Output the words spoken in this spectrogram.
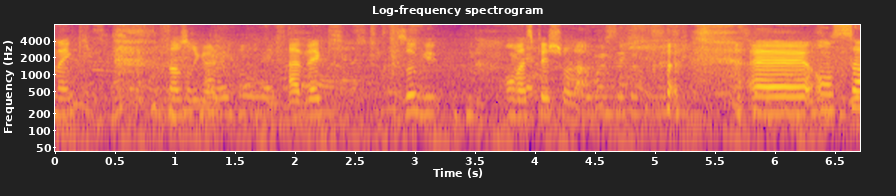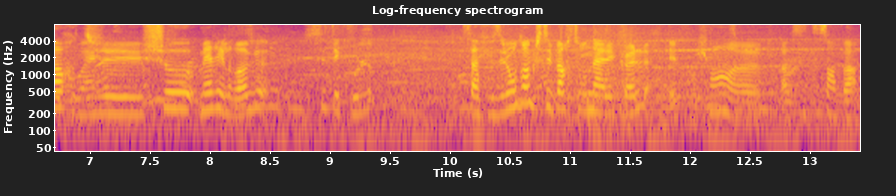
Mec. Non, je rigole. Avec Zogu. On va se pécho là. Euh, on sort du show Meryl Rogue. C'était cool. Ça faisait longtemps que je n'étais pas retournée à l'école et franchement, euh, bah, c'était sympa.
